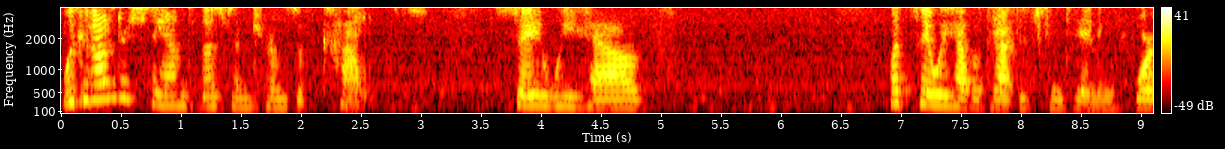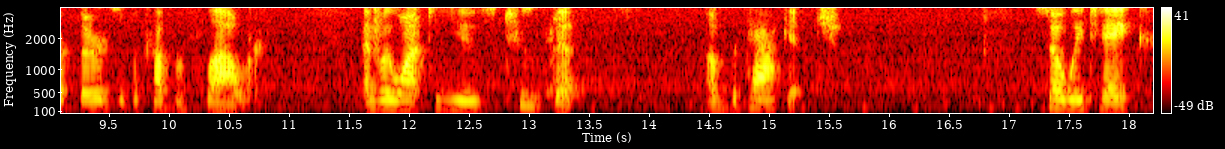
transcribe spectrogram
We could understand this in terms of counts. Say we have, let's say we have a package containing 4 thirds of a cup of flour, and we want to use 2 fifths of the package. So we take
